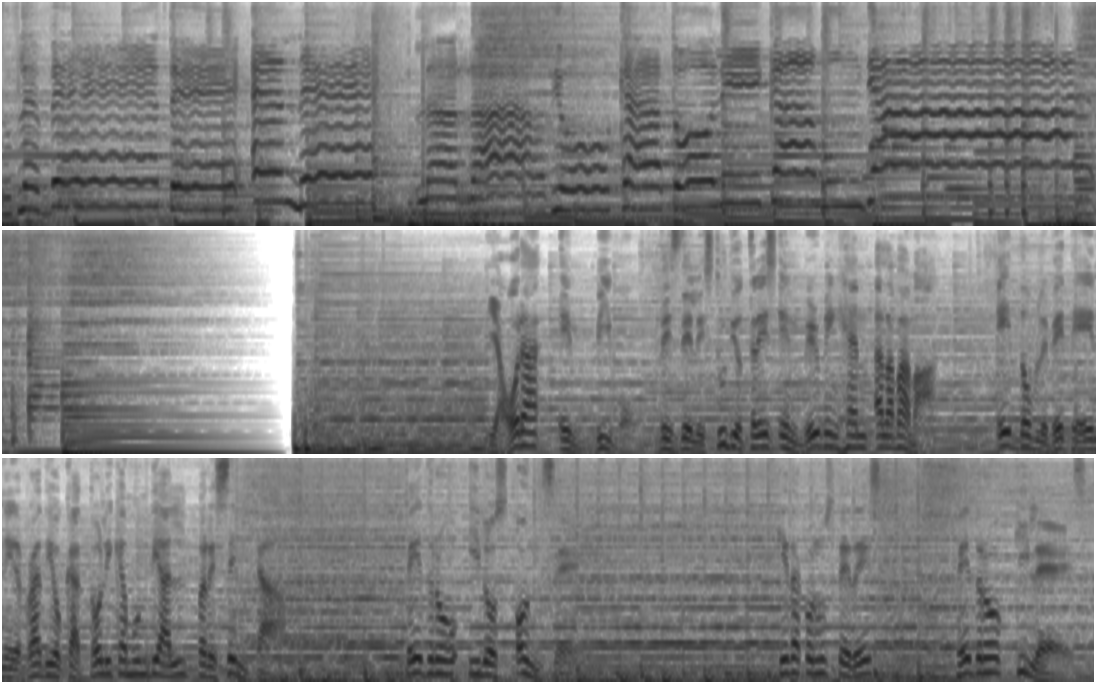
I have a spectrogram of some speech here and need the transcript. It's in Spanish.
WTN, la radio católica mundial. Y ahora en vivo, desde el Estudio 3 en Birmingham, Alabama, EWTN Radio Católica Mundial presenta Pedro y los Once. Queda con ustedes Pedro Quiles.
